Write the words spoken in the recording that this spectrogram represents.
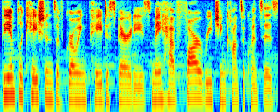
The implications of growing pay disparities may have far reaching consequences,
